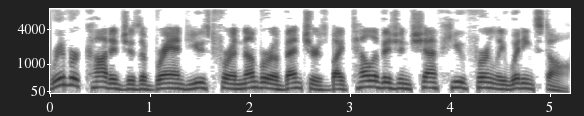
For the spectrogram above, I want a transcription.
River Cottage is a brand used for a number of ventures by television chef Hugh Fearnley Whittingstall.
